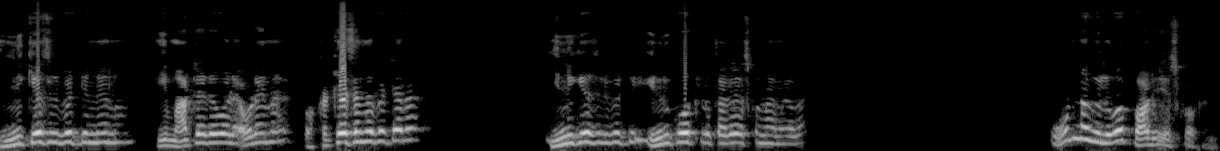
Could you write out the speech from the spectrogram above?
ఇన్ని కేసులు పెట్టి నేను. ఈ మాట్లాడేవాడు ఎవడైనా ఒక్క కేసైనా పెట్టారా? ఇన్ని కేసులు పెట్టి ఎన్ని కోట్లు తగలేసుకున్నాను కదా. ఉన్న విలువ పాడు చేసుకోకండి.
